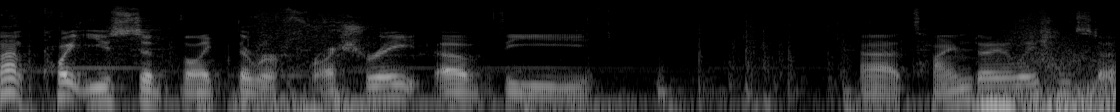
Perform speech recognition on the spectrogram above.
Not quite used to like the refresh rate of the uh, time dilation stuff.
